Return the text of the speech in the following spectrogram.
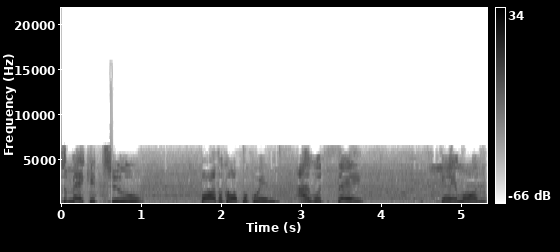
To make it to for the Copper Queens. I would say game on.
